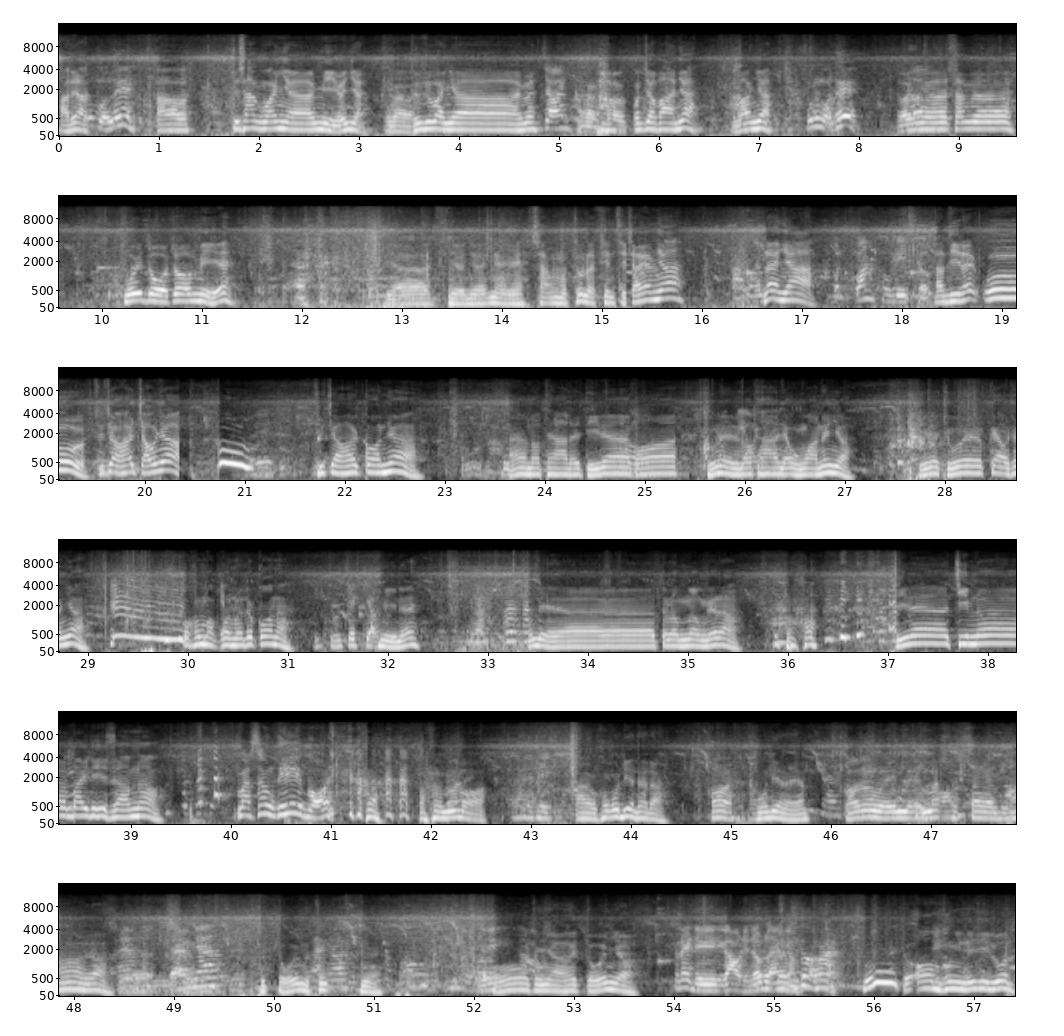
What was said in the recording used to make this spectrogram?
À thế à? À Thế sang cùng anh nhà Mỉ với nhỉ? Giúp giúp anh uh, em chào anh. Ờ, con chào bà nhá. Vâng nhá. Xuống một thế. Rồi anh uh, sang uh, mua đồ cho Mỉ ấy. Thì uh, nhờ nhờ anh này sang một chút là phiên dịch. Chào em nhá. Đây là nhà. Bận quá không đi sớm. Làm gì đấy? U chú chào hai cháu nhá. Uh, chú chào hai con nhá. À nó tha đấy tí nữa có chú này nó tha nhà ngoan đấy nhỉ? Tí nữa chú kẹo cho nhá. Ô không mặc quần vào cho con à? Chú chơi kẹo. Mỉ đấy. Nó để uh, tờ lồng ngồng đấy à tí nữa chim nó bay đi dám nào mà xong tí bỏ đi đi bỏ à không có điện thật à? Thôi, không có điện hả em? Có rồi em mắt xong em à đấy à? Em nhá. Hơi tối một chút. Nhỉ ồ trong nhà hơi tối nhỉ cái này để gạo để đâu được em nhỉ? Ú, tôi om không nhìn thấy gì luôn.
